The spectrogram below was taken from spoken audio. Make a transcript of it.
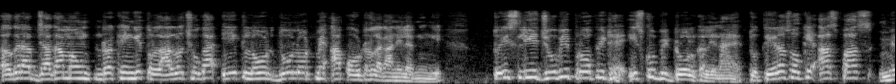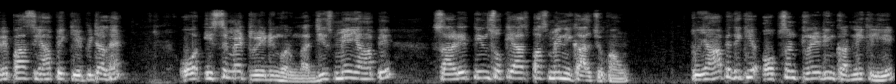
अगर आप ज़्यादा अमाउंट रखेंगे तो लालच होगा, एक लोड दो लोट में आप ऑर्डर लगाने लगेंगे। तो इसलिए जो भी प्रॉफिट है, इसको विड्रॉल कर लेना है। तो तेरह सौ के आसपास मेरे पास यहाँ पे कैपिटल है, और इससे मैं ट्रेडिंग करूँगा, जिसमें यहाँ पे साढ़े तीन सौ के आसपास मैं निकाल चुका हूँ। तो यहाँ पे देखिए ऑप्शन ट्रेडिंग करने के लिए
